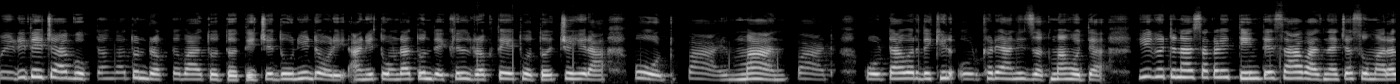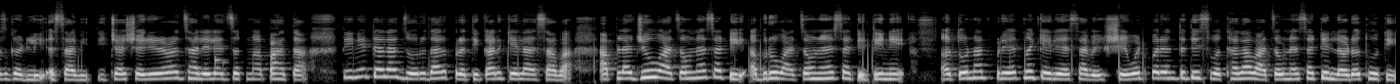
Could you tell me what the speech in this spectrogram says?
पीडितेच्या गुप्तांगातून रक्त वाहत होतं. तिचे दोन्ही डोळे आणि तोंडातून देखील रक्त येत होतं. चेहरा पोट पाय मान पाठ पोटावर देखील ओरखडे आणि जखमा होत्या. ही घटना सकाळी तीन ते सहा वाजण्याच्या सुमारास घडली असावी. तिच्या शरीरावर झालेल्या जखमा पाहता तिने त्याला जोरदार प्रतिकार केला असावा. आपला जीव वाचवण्यासाठी अब्रू वाचवण्यासाठी तिने अतोनात प्रयत्न केले असावे. शेवटपर्यंत ती स्वतःला वाचवण्यासाठी लढत होती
